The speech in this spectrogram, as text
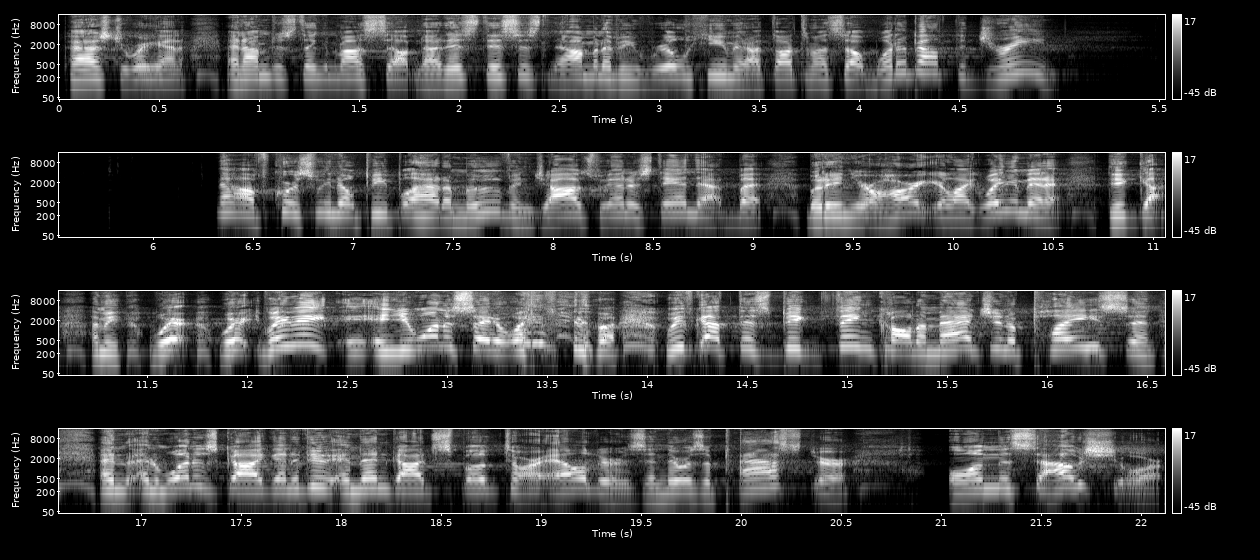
Pastor, we're gonna. And I'm just thinking to myself, now this this is now I'm gonna be real human. I thought to myself, what about the dream? Now, of course, we know people how to move and jobs. We understand that, but but in your heart, you're like, wait a minute, did God? I mean, where, where? Wait, wait, and you want to say to wait a minute. We've got this big thing called imagine a place, and and and what is God going to do? And then God spoke to our elders, and there was a pastor on the South Shore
